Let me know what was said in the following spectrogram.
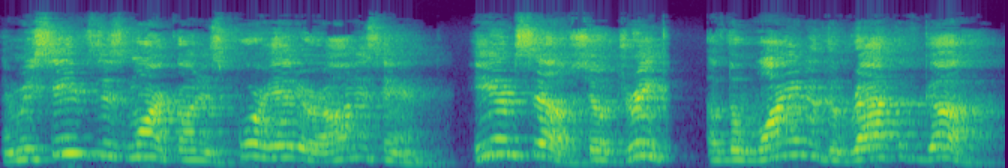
and receives his mark on his forehead or on his hand, he himself shall drink of the wine of the wrath of God,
